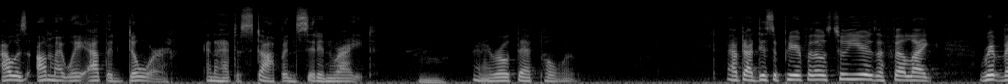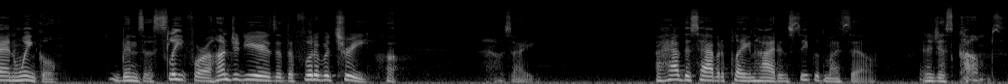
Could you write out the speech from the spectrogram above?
I was on my way out the door, and I had to stop and sit and write. Hmm. And I wrote that poem. After I disappeared for those two years, I felt like Rip Van Winkle, been asleep for a hundred years at the foot of a tree. I was like, I have this habit of playing hide and seek with myself, and it just comes.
